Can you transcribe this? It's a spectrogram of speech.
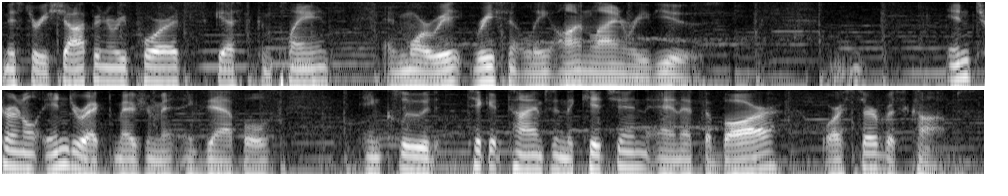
mystery shopping reports, guest complaints, and more re- recently, online reviews. Internal indirect measurement examples include ticket times in the kitchen and at the bar or service comps.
